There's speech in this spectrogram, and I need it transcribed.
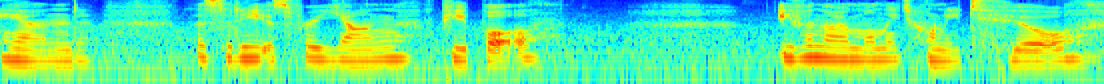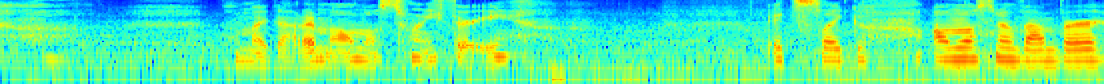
And the city is for young people even though I'm only 22, oh my god, I'm almost 23. It's like almost November,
